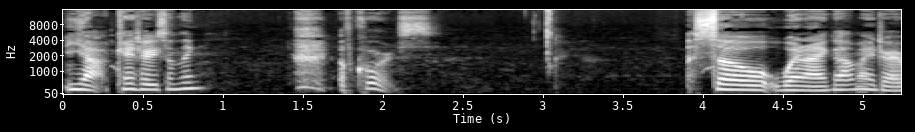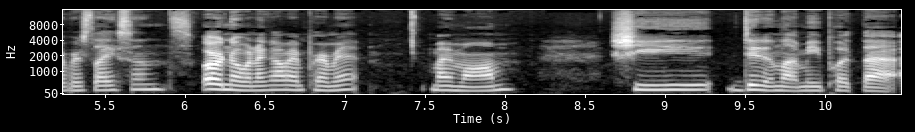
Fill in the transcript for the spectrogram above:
Yeah, can I tell you something? Of course. So when I got my driver's license, or no, when I got my permit, my mom, she didn't let me put that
